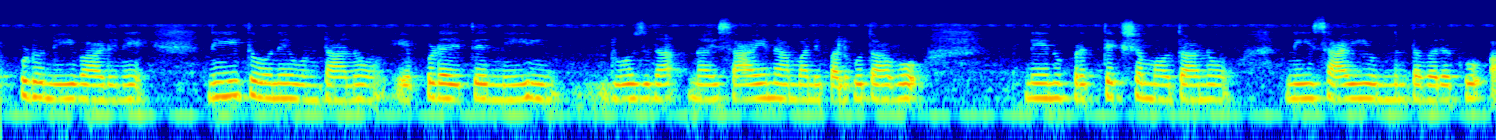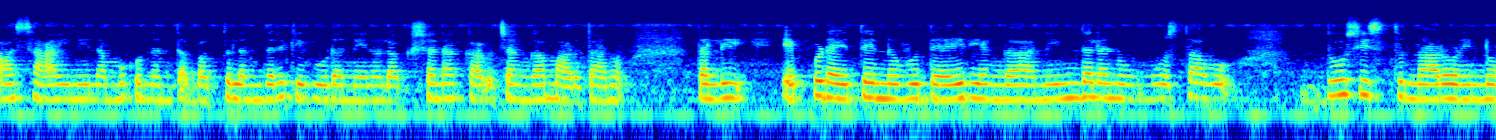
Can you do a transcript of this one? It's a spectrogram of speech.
ఎప్పుడు నీ వాడినే నీతోనే ఉంటాను. ఎప్పుడైతే నీ రోజున నా సాయినామాన్ని పలుకుతావో నేను ప్రత్యక్షమవుతాను. నీ సాయి ఉన్నంత వరకు ఆ సాయిని నమ్ముకున్నంత భక్తులందరికీ కూడా నేను లక్షణ కవచంగా మారుతాను. తల్లి ఎప్పుడైతే నువ్వు ధైర్యంగా నిందలను మోస్తావో దూషిస్తున్నారో నిన్ను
